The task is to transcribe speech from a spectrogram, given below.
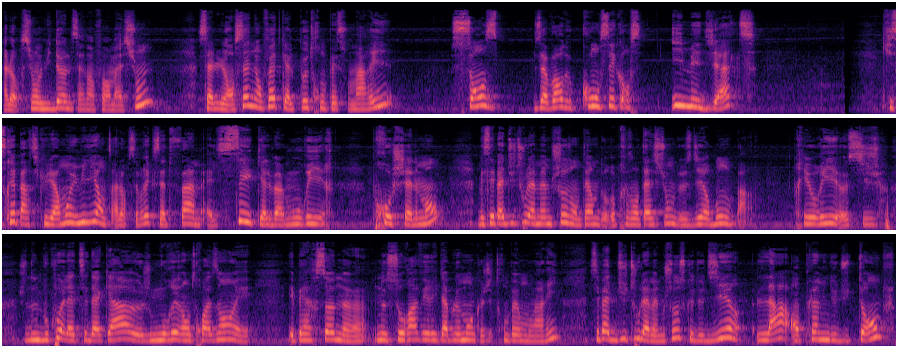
alors si on lui donne cette information, ça lui enseigne en fait qu'elle peut tromper son mari sans avoir de conséquences immédiates qui seraient particulièrement humiliantes. Alors c'est vrai que cette femme, elle sait qu'elle va mourir prochainement, mais c'est pas du tout la même chose en termes de représentation de se dire bon bah a priori euh, si je, donne beaucoup à la tzedaka, euh, je mourrai dans trois ans et, personne euh, ne saura véritablement que j'ai trompé mon mari. C'est pas du tout la même chose que de dire là en plein milieu du temple,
